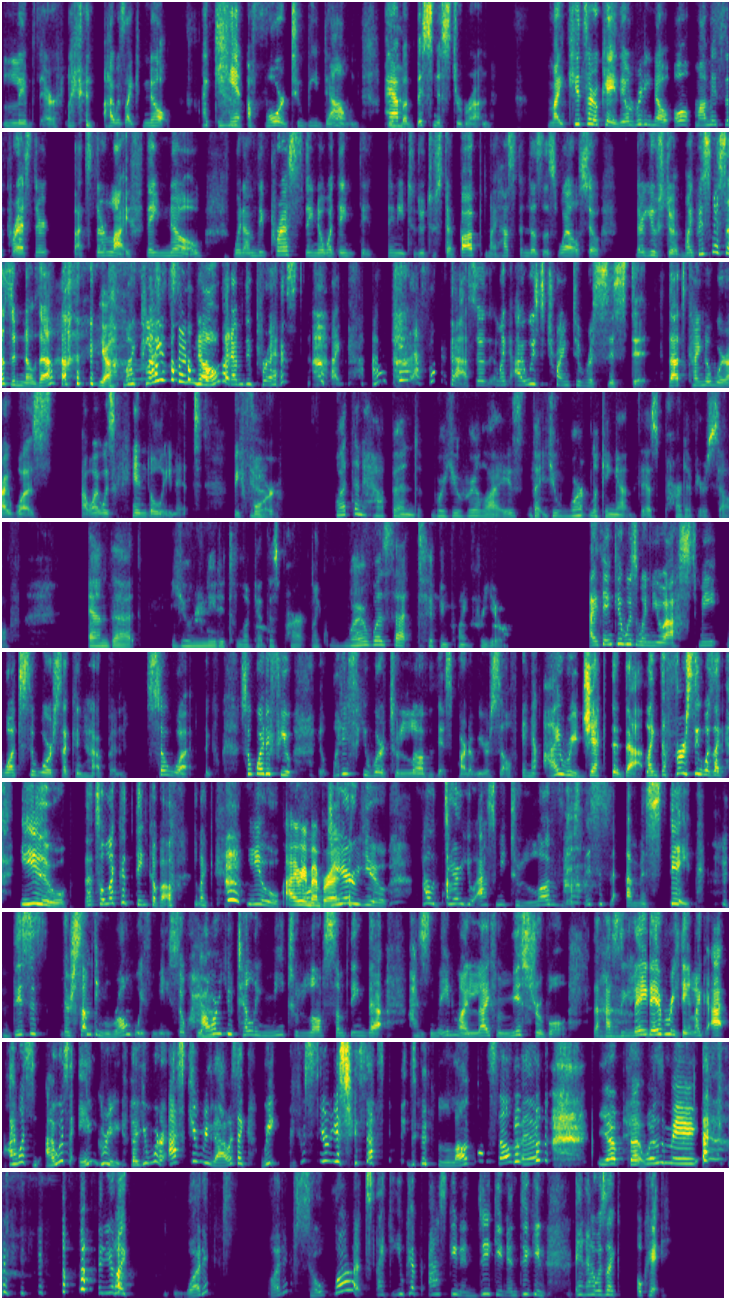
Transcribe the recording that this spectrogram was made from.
live there like i was like no i can't yeah. afford to be down i yeah. have a business to run my kids are okay. They already know, oh, mommy's depressed. They're that's their life. They know when I'm depressed, they know what they, they, they need to do to step up. My husband does as well. So they're used to it. My business doesn't know that. Yeah. my clients don't know that I'm depressed. Like I can't afford that. So like I was trying to resist it. That's kind of where I was, how I was handling it before. Yeah. What then happened where you realized that you weren't looking at this part of yourself and that you needed to look at this part? Like, where was that tipping point for you? I think it was when you asked me, what's the worst that can happen? So what? So what if you what if you were to love this part of yourself? And I rejected that. Like the first thing was like, ew, that's all I could think about. like, you. I remember how it. Dare you? How dare you ask me to love this? This is a mistake. This is there's something wrong with me. So how yeah. are you telling me to love something that has made my life miserable, that yeah. has delayed everything? Like I, I was I was angry that you were asking me that. I was like, wait, are you serious? She's asking me to love myself. Man. yep, that was me. and you're like, what if? What if? So what? Like you kept asking and digging and digging. And I was like, okay,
